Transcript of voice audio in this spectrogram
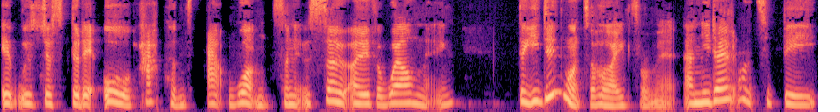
it was just that it all happened at once, and it was so overwhelming that you did want to hide from it, and you don't want to be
